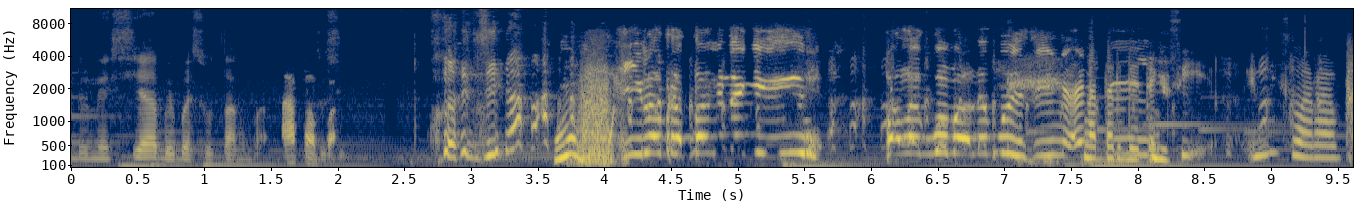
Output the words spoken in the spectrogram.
Indonesia bebas hutang, Pak. Apa Itu pak? Anjir. Uh, gila berat banget anjir. Pala gue malah pusing nggak terdeteksi ini suara apa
